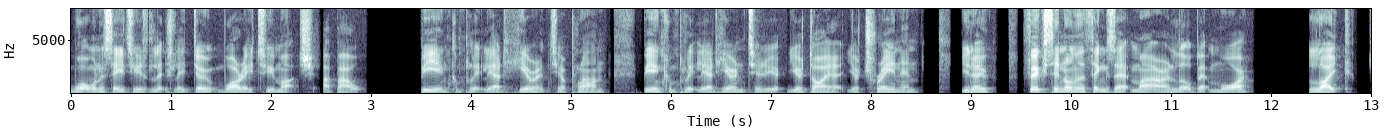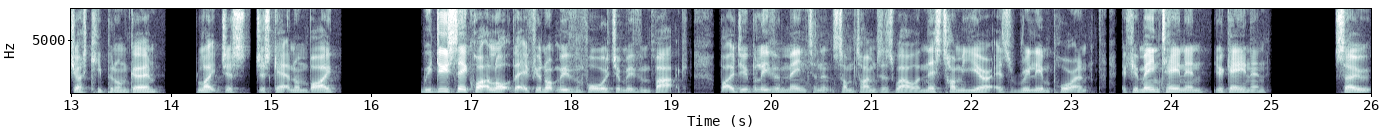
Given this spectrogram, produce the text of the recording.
what i want to say to you is literally don't worry too much about being completely adherent to your plan being completely adherent to your, your diet your training you know focusing on the things that matter a little bit more like just keeping on going like just just getting on by we do say quite a lot that if you're not moving forward, you're moving back. But I do believe in maintenance sometimes as well. And this time of year is really important. If you're maintaining, you're gaining. So,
